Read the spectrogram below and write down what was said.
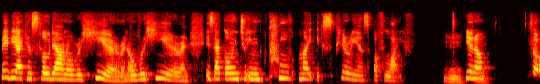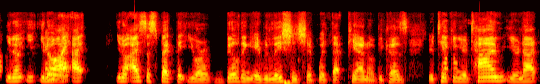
maybe i can slow down over here and over here and is that going to improve my experience of life mm-hmm. you know so you know you, you anyway. know I, I you know, I suspect that you are building a relationship with that piano because you're taking your time. You're not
